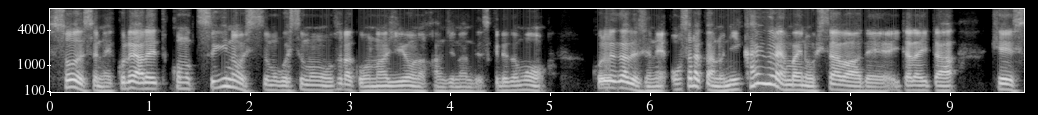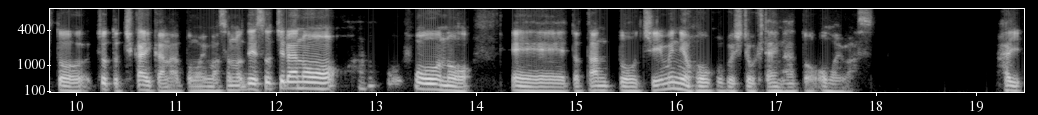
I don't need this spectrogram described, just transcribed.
そうですね。これ、あれ、この次の質問、ご質問もおそらく同じような感じなんですけれども、これがですね、おそらくあの2回ぐらい前のオフィスアワーでいただいたケースとちょっと近いかなと思いますので、そちらの方の、えーと、担当チームに報告しておきたいなと思います。はい、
